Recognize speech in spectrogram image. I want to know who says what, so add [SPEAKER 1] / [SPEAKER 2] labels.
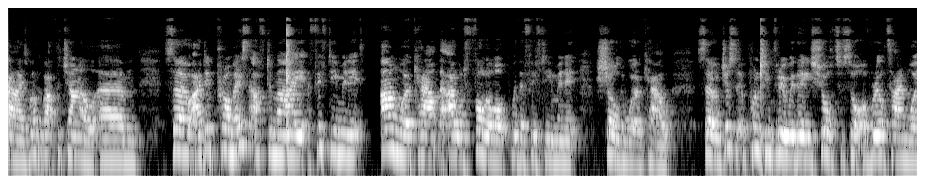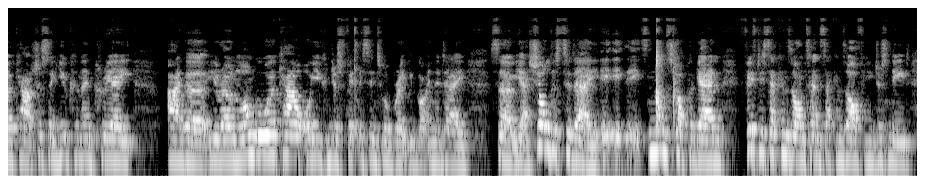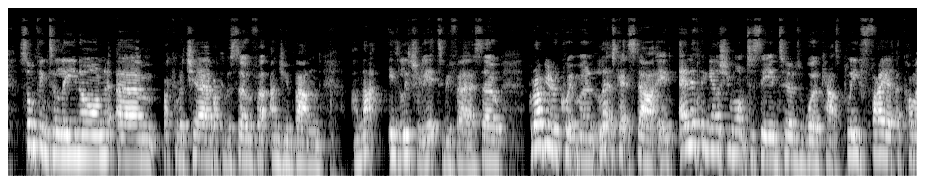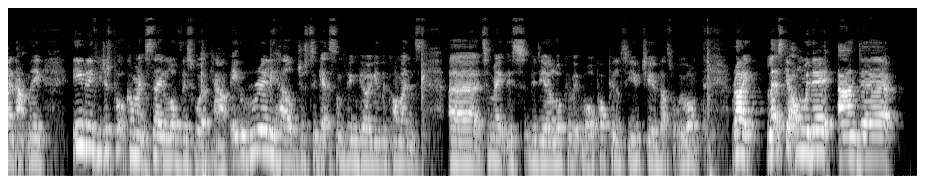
[SPEAKER 1] guys, welcome back to the channel. Um, so I did promise after my 15 minute arm workout that I would follow up with a 15 minute shoulder workout. So just punching through with these shorter sort of real time workouts just so you can then create either your own longer workout or you can just fit this into a break you've got in the day. So yeah, shoulders today, it, it, it's non-stop again. 50 seconds on, 10 seconds off. You just need something to lean on, um, back of a chair, back of the sofa and your band. And that is literally it to be fair. So grab your equipment, let's get started. Anything else you want to see in terms of workouts, please fire a comment at me. Even if you just put a comment and say, love this workout, it would really help just to get something going in the comments uh, to make this video look a bit more popular to YouTube. That's what we want. Right, let's get on with it and uh,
